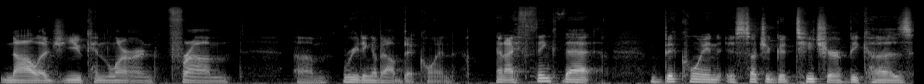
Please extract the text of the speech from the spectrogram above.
knowledge you can learn from um, reading about Bitcoin. And I think that Bitcoin is such a good teacher because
